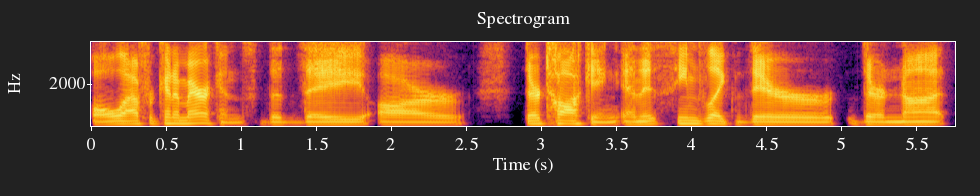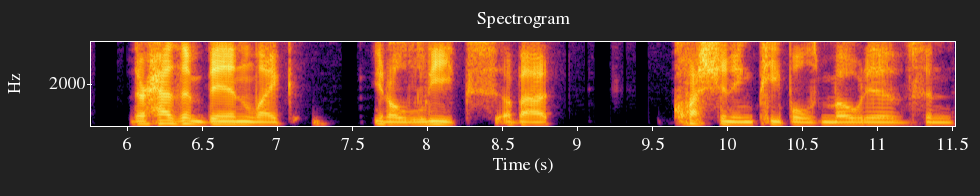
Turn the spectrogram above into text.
all African Americans, that they are they're talking, and it seems like they're they're not. There hasn't been like you know leaks about questioning people's motives and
